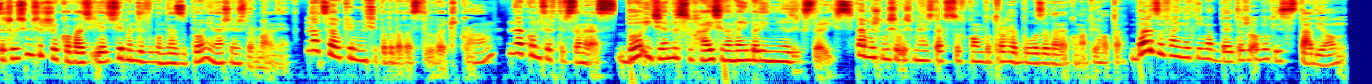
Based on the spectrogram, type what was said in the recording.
Zaczęłyśmy się szykować i ja dzisiaj będę wyglądała zupełnie inaczej niż normalnie. No całkiem mi się podoba ta stylóweczka. Na koncerty w sam raz. Bo idziemy, słuchajcie, na Maybelline Music Stories. Tam już musiałyśmy jechać taksówką, bo trochę było za daleko na piechotę. Bardzo fajny klimat daje to, że obok jest stadion.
